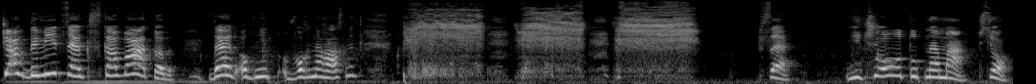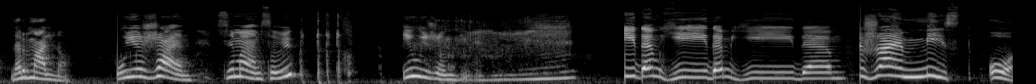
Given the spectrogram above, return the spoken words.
Чак, дивіться, екскаватор. Де огні... вогнегасник? Все. Нічого тут нема. Все, нормально. Уїжджаємо. Знімаємо совик і уїжджаємо. Їдем, їдем, їдем. Уїжджаємо міст. О.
